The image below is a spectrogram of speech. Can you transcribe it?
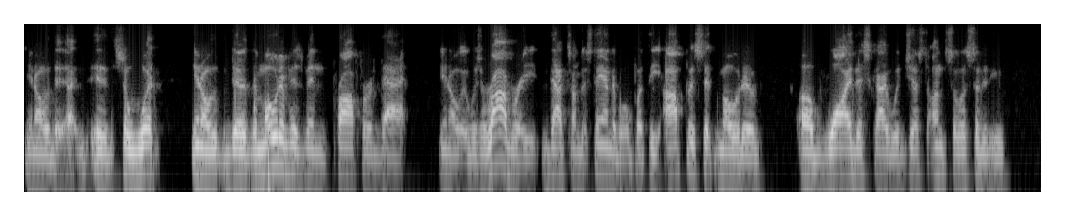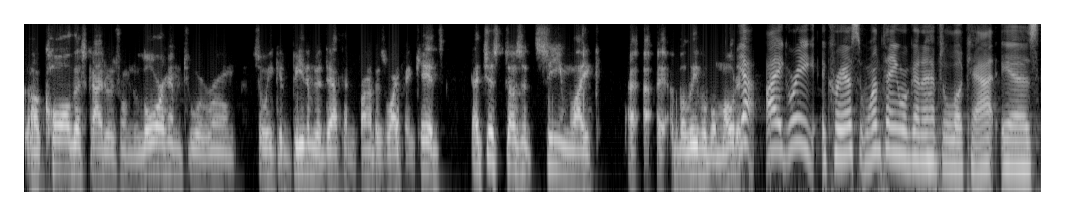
You know, the, uh, so what? You know, the the motive has been proffered that you know it was a robbery. That's understandable, but the opposite motive of why this guy would just unsolicited uh, call this guy to his room, lure him to a room so he could beat him to death in front of his wife and kids. That just doesn't seem like a, a believable motive. Yeah, I agree, Chris. One thing we're going to have to look at is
